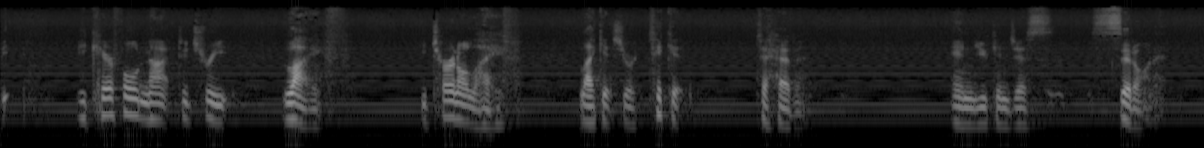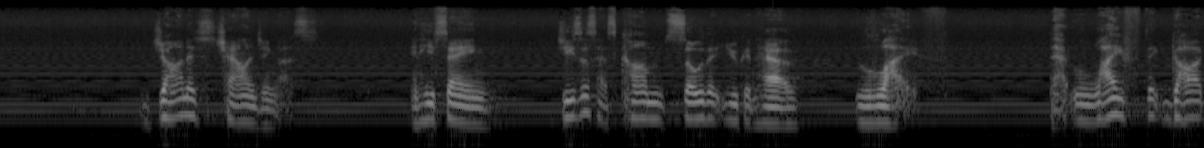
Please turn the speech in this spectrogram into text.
Be, be careful not to treat life, eternal life, like it's your ticket to heaven and you can just sit on it. John is challenging us, and he's saying, Jesus has come so that you can have life that life that God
